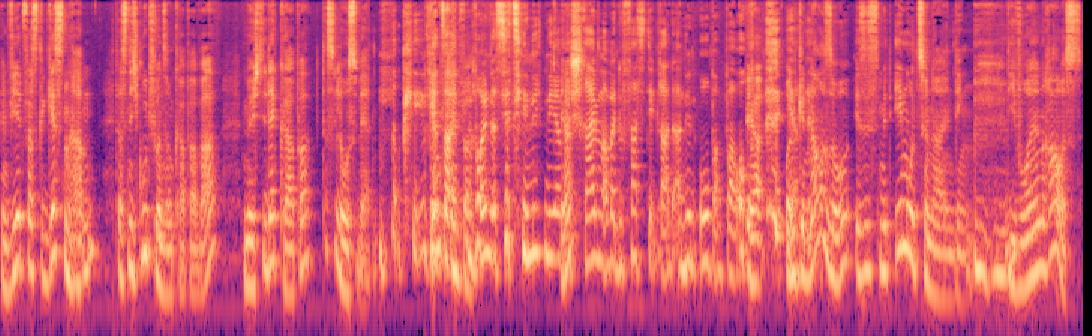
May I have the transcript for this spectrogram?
wenn wir etwas gegessen haben, das nicht gut für unseren Körper war, möchte der Körper das loswerden. Okay, wir Ganz einfach. wollen das jetzt hier nicht näher Ja? beschreiben, aber du fasst dir gerade an den Oberbauch. Ja, und Ja. genauso ist es mit emotionalen Dingen. Die wollen raus.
